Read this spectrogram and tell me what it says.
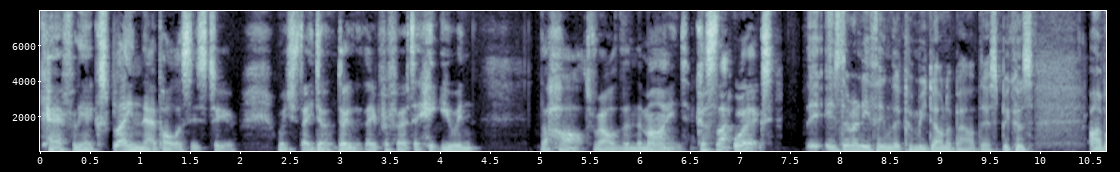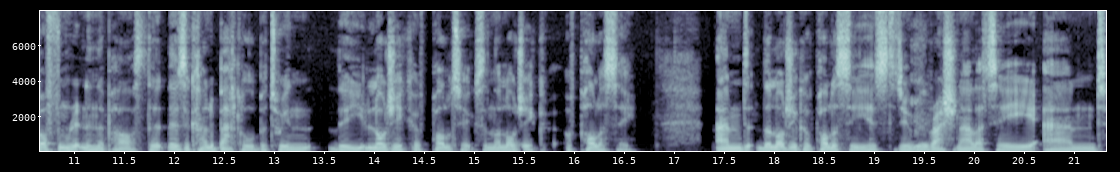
carefully explain their policies to you, which they don't do. They prefer to hit you in the heart rather than the mind, because that works. Is there anything that can be done about this? Because I've often written in the past that there's a kind of battle between the logic of politics and the logic of policy. And the logic of policy is to do with rationality and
